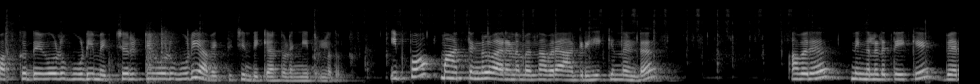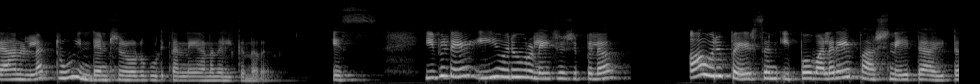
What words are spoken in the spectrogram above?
പക്വതയോടുകൂടി മെച്യൂരിറ്റിയോടുകൂടി ആ വ്യക്തി ചിന്തിക്കാൻ തുടങ്ങിയിട്ടുള്ളതും. ഇപ്പോൾ മാറ്റങ്ങൾ വരണമെന്ന് അവർ ആഗ്രഹിക്കുന്നുണ്ട്. അവർ നിങ്ങളുടെ അടുത്തേക്ക് വരാനുള്ള ട്രൂ ഇന്റൻഷനോട് കൂടി തന്നെയാണ് നിൽക്കുന്നത്. യെസ് ഇവിടെ ഈ ഒരു റിലേഷൻഷിപ്പിൽ ആ ഒരു പേഴ്സൺ ഇപ്പോൾ വളരെ പാഷനേറ്റ് ആയിട്ട്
